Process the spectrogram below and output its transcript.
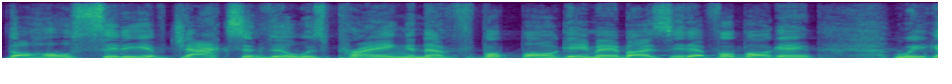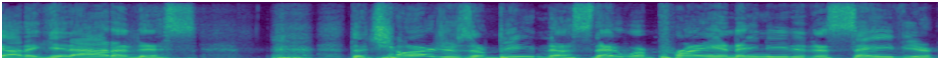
the whole city of Jacksonville was praying in that football game. Anybody see that football game? We got to get out of this. The Chargers are beating us. They were praying. They needed a savior.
